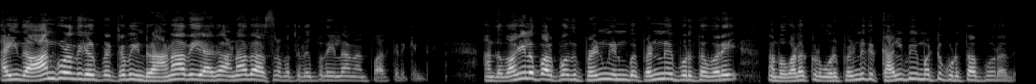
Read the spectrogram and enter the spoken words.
ஐந்து ஆண் குழந்தைகள் பெற்றவர் இன்று அனாதையாக அனாத ஆசிரமத்தில் இருப்பதையெல்லாம் நான் பார்த்திருக்கின்றேன். அந்த வகையில் பார்க்கும்போது பெண் என்ப பெண்ணை பொறுத்தவரை நம்ம வளர்க்கணும். ஒரு பெண்ணுக்கு கல்வி மட்டும் கொடுத்தா போகாது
